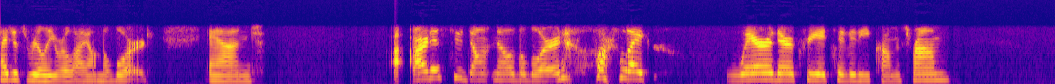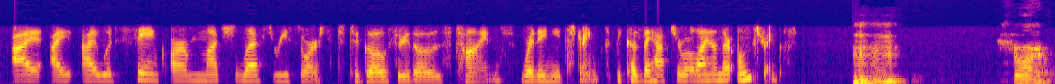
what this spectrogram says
i just really rely on the lord. And uh, artists who don't know the lord are like where their creativity comes from, I, I, I would think are much less resourced to go through those times where they need strength because they have to rely on their own strength. Mm-hmm. Sure.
